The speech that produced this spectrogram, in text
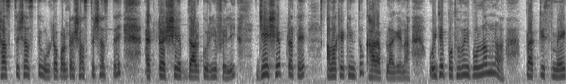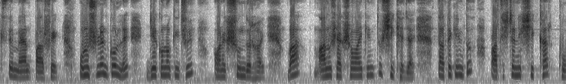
সাজতে সাজতে, উল্টাপাল্টা সাজতে সাজতে একটা শেপ দাঁড় করিয়ে ফেলি। যে শেপটাতে আমাকে কিন্তু খারাপ লাগে না। ওই যে প্রথমেই বললাম না practice makes a man perfect অনুশীলন করলে যে কোনো কিছুই অনেক সুন্দর হয়। বা মানুষ এক সময় কিন্তু শিখে যায়। তাতে কিন্তু প্রাতিষ্ঠানিক শিক্ষার খুব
